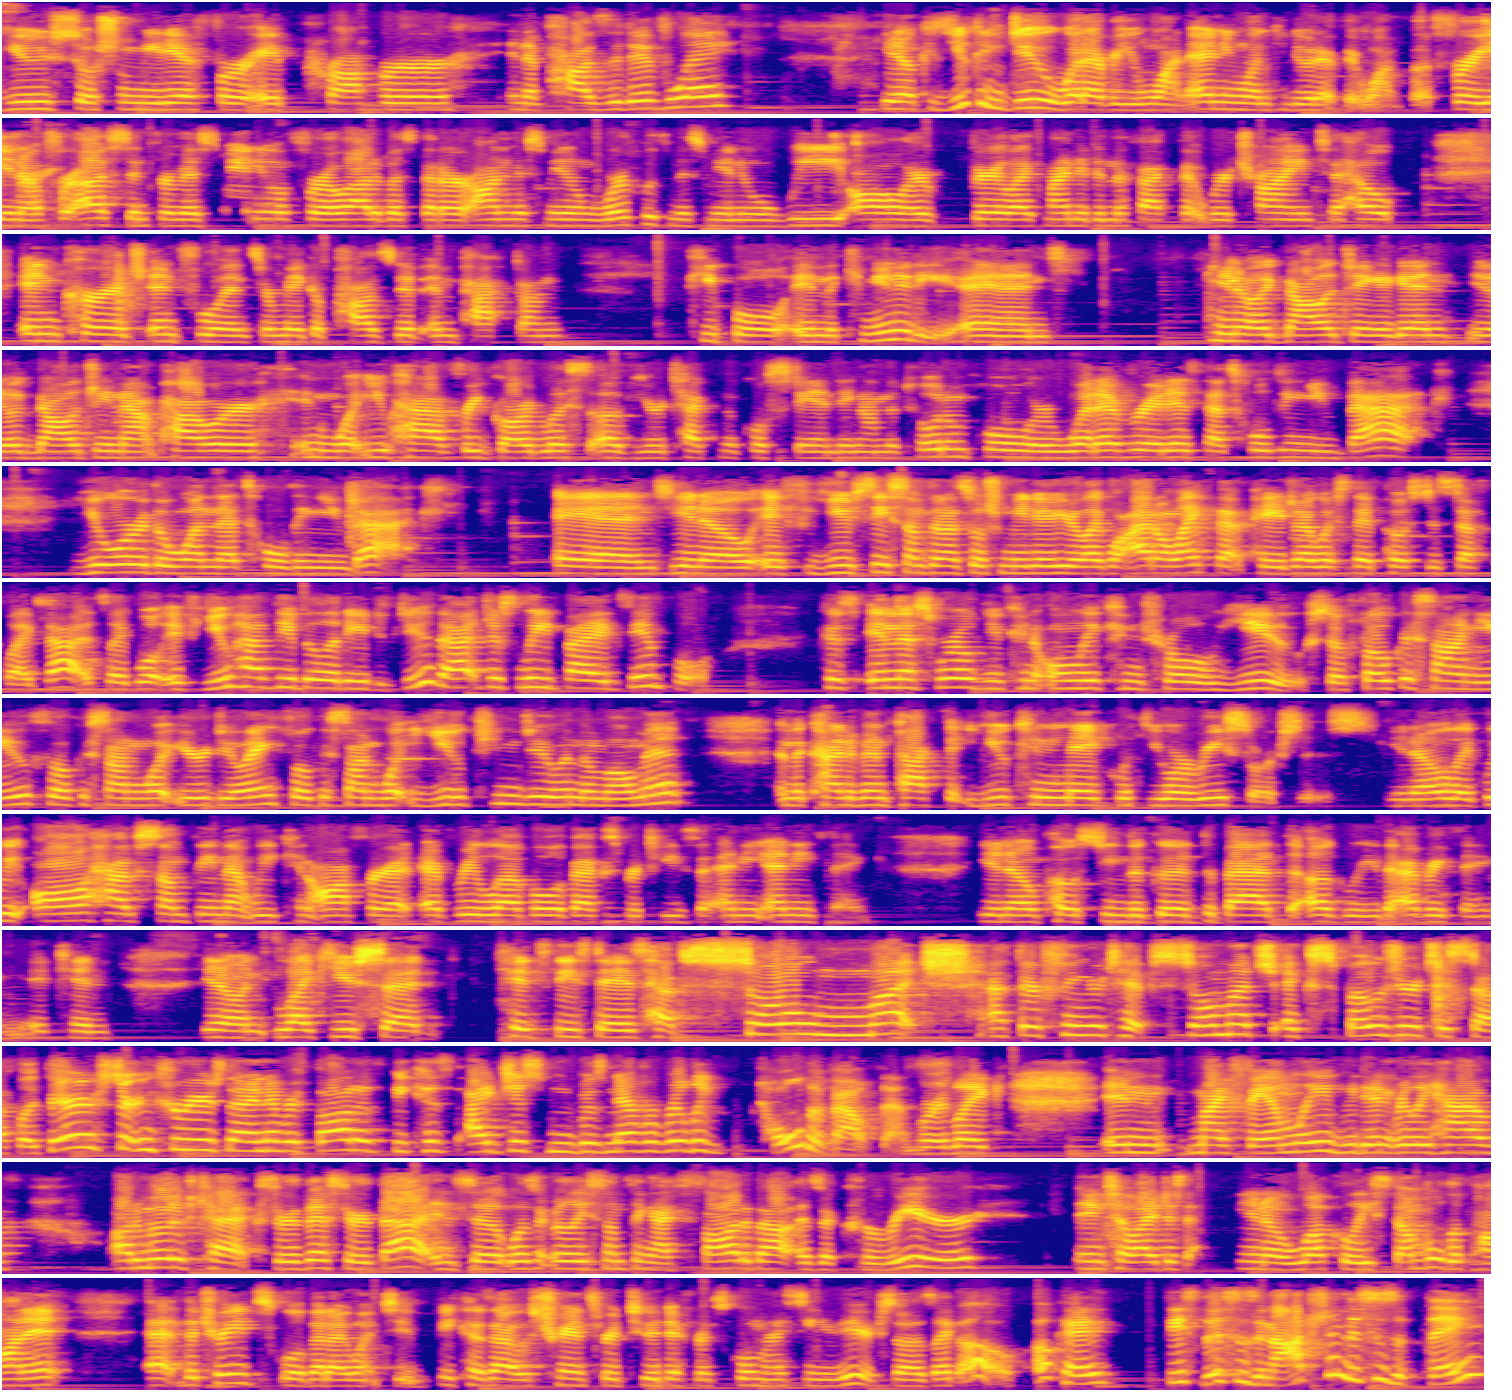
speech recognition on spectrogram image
use social media for a proper, in a positive way, you know, because you can do whatever you want. Anyone can do whatever they want. But for, you know, for us and for Miss Manual, for a lot of us that are on Miss Manual and work with Miss Manual, we all are very like minded in the fact that we're trying to help encourage, influence, or make a positive impact on people in the community. And you know, acknowledging again, you know, acknowledging that power in what you have, regardless of your technical standing on the totem pole or whatever it is that's holding you back, you're the one that's holding you back. And, you know, if you see something on social media, you're like, well, I don't like that page. I wish they posted stuff like that. It's like, well, if you have the ability to do that, just lead by example. Because in this world, you can only control you. So focus on you, focus on what you're doing, focus on what you can do in the moment and the kind of impact that you can make with your resources. You know, like we all have something that we can offer at every level of expertise at any anything. You know, posting the good, the bad, the ugly, the everything. It can, you know, and like you said, kids these days have so much at their fingertips, so much exposure to stuff. Like there are certain careers that I never thought of because I just was never really told about them. Or like in my family, we didn't really have automotive techs or this or that, and so it wasn't really something I thought about as a career until I just, you know, luckily stumbled upon it at the trade school that I went to because I was transferred to a different school my senior year. So I was like, oh, okay, this this is an option. This is a thing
